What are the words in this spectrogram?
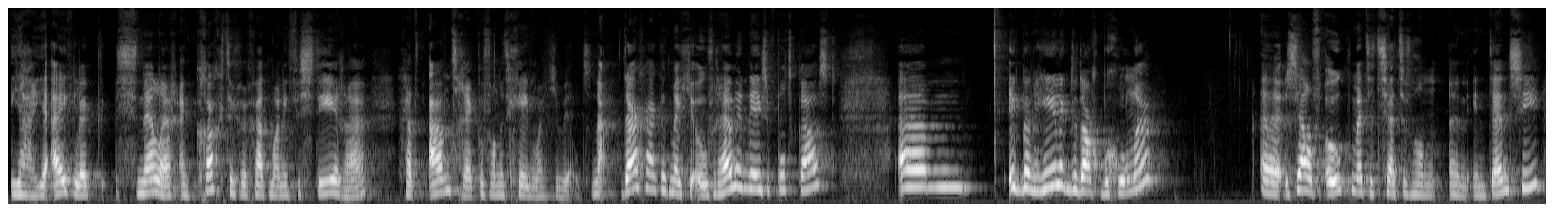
ja, je eigenlijk sneller en krachtiger gaat manifesteren, gaat aantrekken van hetgeen wat je wilt. Nou, daar ga ik het met je over hebben in deze podcast. Um, ik ben heerlijk de dag begonnen. Uh, zelf ook met het zetten van een intentie.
